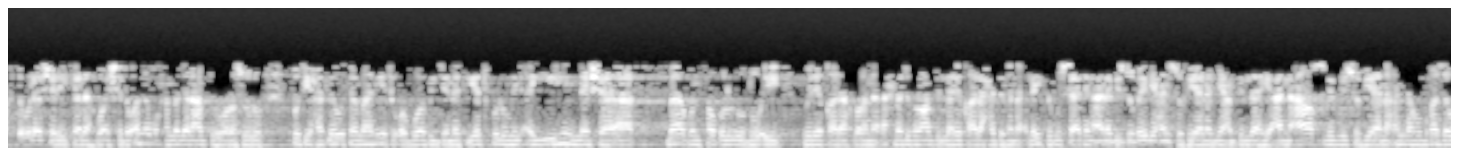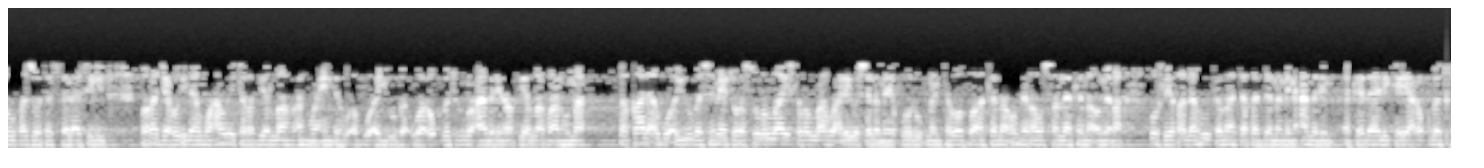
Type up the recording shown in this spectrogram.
وحده لا شريك له وأشهد أن محمدا عبده ورسوله. فتحت له ثمانية أبواب الجنة يدخل من أيهن شاء باب فضل الوضوء. ولي قال أخبرنا أحمد بن عبد الله قال حدثنا ليث بن سعد عن أبي الزبير عن سفيان بن عبد الله عن عاصم بن سفيان أنهم غزوا غزوة السلاسل ورجعوا إلى معاوية رضي الله عنه وعنده أبو أيوب وعقبة بن عامر رضي الله عنهما. فقال أبو أيوب سمعت رسول الله صلى الله عليه وسلم يقول من توضأ كما أمر وصلى كما أمر غفر له كما تقدم من عمل أكذلك يا عقبة؟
